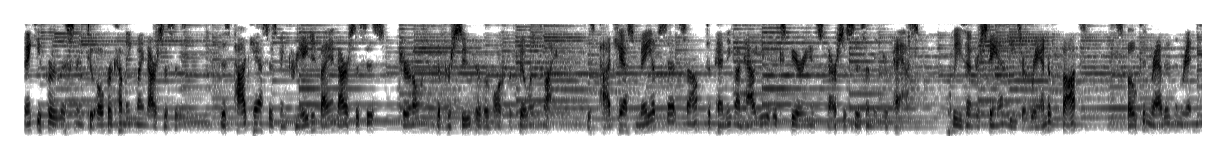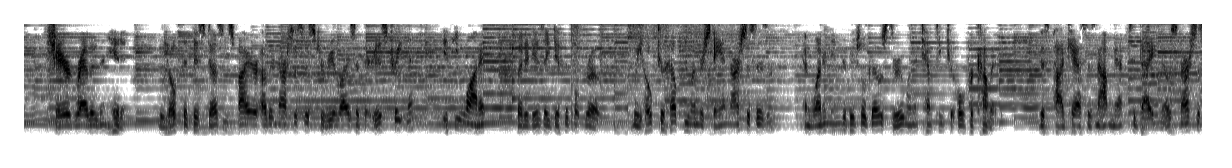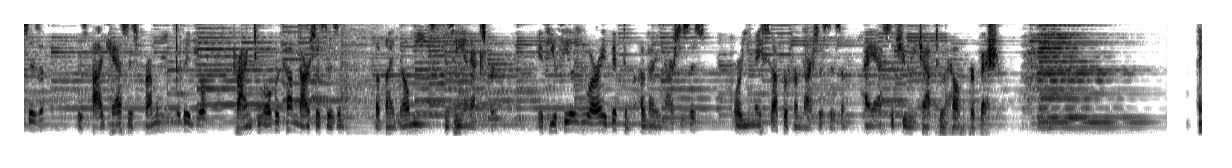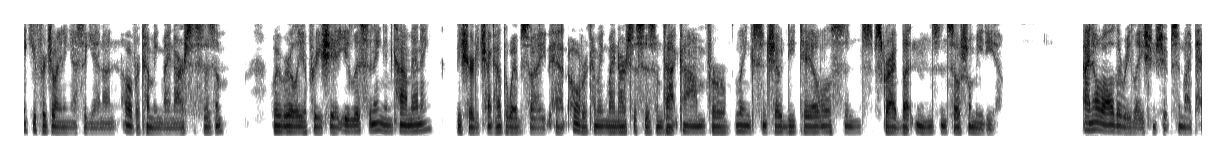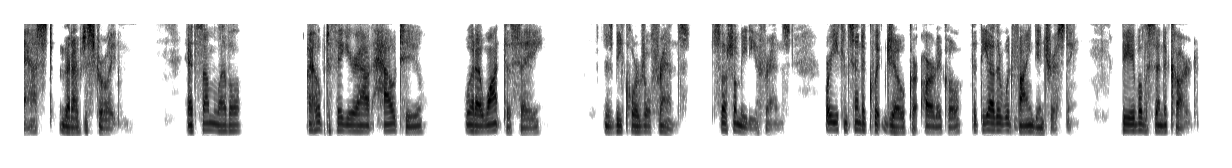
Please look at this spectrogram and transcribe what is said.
Thank you for listening to Overcoming My Narcissism. This podcast has been created by a narcissist journaling the pursuit of a more fulfilling life. This podcast may upset some depending on how you have experienced narcissism in your past. Please understand these are random thoughts, spoken rather than written, shared rather than hidden. We hope that this does inspire other narcissists to realize that there is treatment if you want it, but it is a difficult road. We hope to help you understand narcissism and what an individual goes through when attempting to overcome it. This podcast is not meant to diagnose narcissism. This podcast is from an individual trying to overcome narcissism, but by no means is he an expert. If you feel you are a victim of a narcissist, or you may suffer from narcissism, I ask that you reach out to a health professional. Thank you for joining us again on Overcoming My Narcissism. We really appreciate you listening and commenting. Be sure to check out the website at overcomingmynarcissism.com for links and show details and subscribe buttons and social media. I know all the relationships in my past that I've destroyed. At some level, I hope to figure out how to, what I want to say is be cordial friends, social media friends, where you can send a quick joke or article that the other would find interesting. Be able to send a card.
